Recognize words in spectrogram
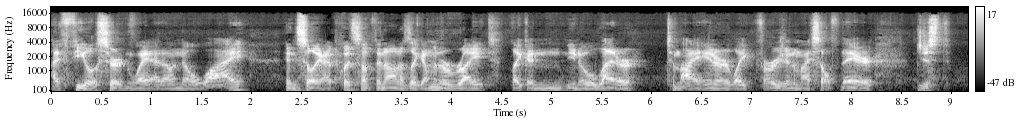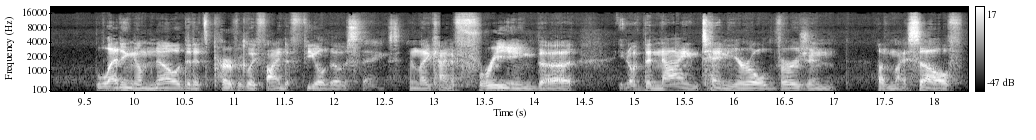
i feel a certain way. I don't know why and so like I put something on. I was like, I'm gonna write like a you know letter to my inner like version of myself there, just letting them know that it's perfectly fine to feel those things and like kind of freeing the you know the nine ten year old version of myself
